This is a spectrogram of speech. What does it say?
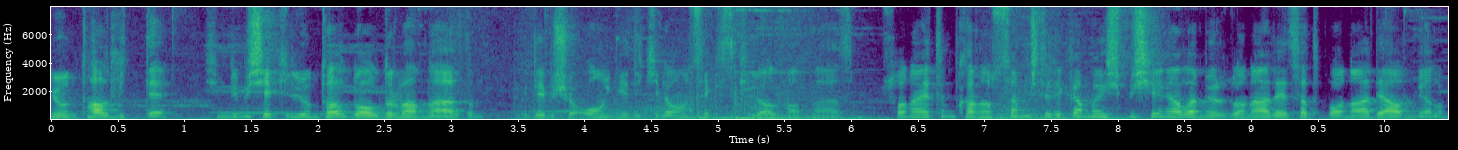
Yuntal bitti. Şimdi bir şekilde Yuntal'ı doldurmam lazım. Bir de bir şey 17 kilo 18 kilo olmam lazım. Son item kanoslamış dedik ama hiçbir şeyini alamıyoruz. 10 AD satıp 10 AD almayalım.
